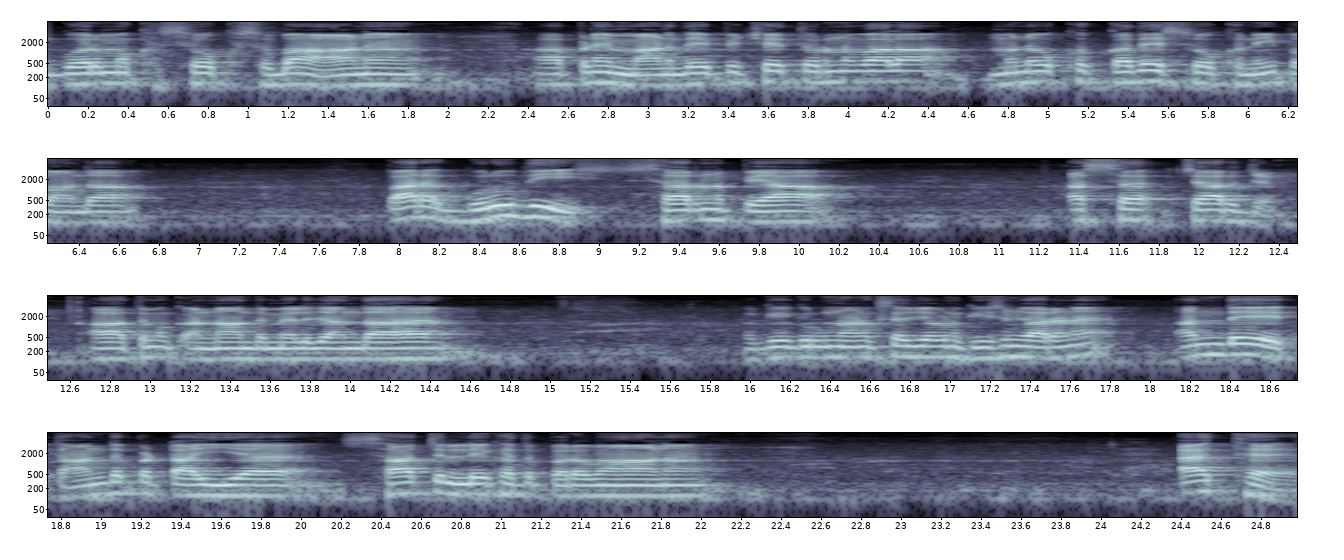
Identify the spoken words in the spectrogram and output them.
ਗੁਰਮੁਖ ਸੁਖ ਸੁਭਾਨ। ਆਪਣੇ ਮਨ ਦੇ ਪਿੱਛੇ ਤੁਰਨ ਵਾਲਾ ਮਨੁੱਖ ਕਦੇ ਸੁਖ ਨਹੀਂ ਪਾਉਂਦਾ। ਪਰ ਗੁਰੂ ਦੀ ਸ਼ਰਨ ਪਿਆ ਅਸਚਰਜ ਆਤਮਿਕ ਆਨੰਦ ਮਿਲ ਜਾਂਦਾ ਹੈ। ਅੱਗੇ ਗੁਰੂ ਨਾਨਕ ਸਾਹਿਬ ਜੀ ਆਪਾਂ ਨੂੰ ਕੀ ਸਮਝਾ ਰਹੇ ਨੇ? ਅੰਧੇ ਤੰਦ ਪਟਾਈਐ, ਸੱਚ ਲਿਖਤ ਪਰਵਾਨ। ਐਥੇ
